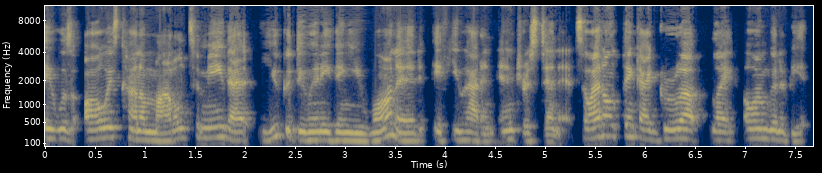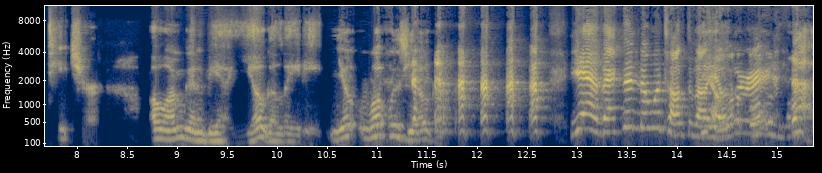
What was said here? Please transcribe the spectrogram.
it was always kind of modeled to me that you could do anything you wanted if you had an interest in it. So I don't think I grew up like, oh, I'm going to be a teacher oh, I'm going to be a yoga lady. Yo- what was yoga? yeah, back then no one talked about yeah, yoga, what, right? What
